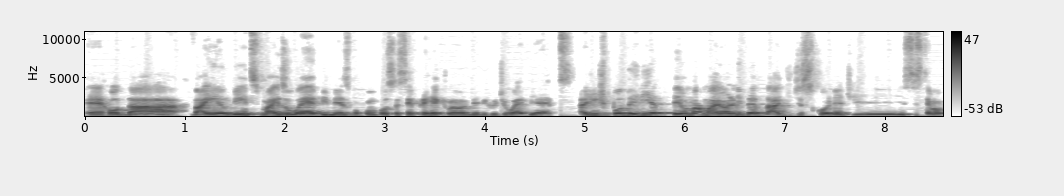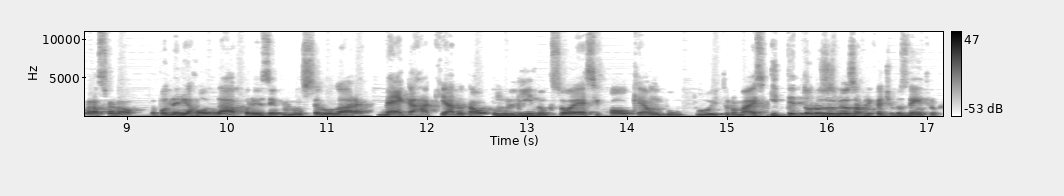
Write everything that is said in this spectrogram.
é, rodar vai, em ambientes mais web mesmo, como você sempre reclama, Amerigo, de web apps, a gente poderia ter uma maior liberdade de escolha de sistema operacional. Eu poderia rodar, por exemplo, num celular mega hackeado tal, um Linux OS qualquer, um Ubuntu e tudo mais, e ter todos os meus aplicativos dentro.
